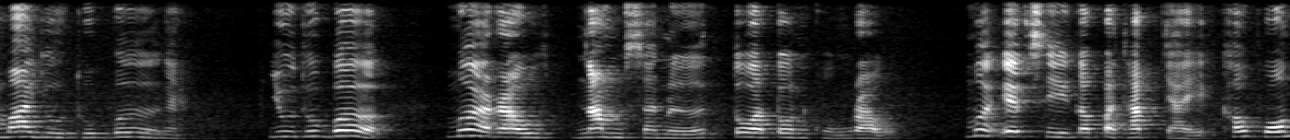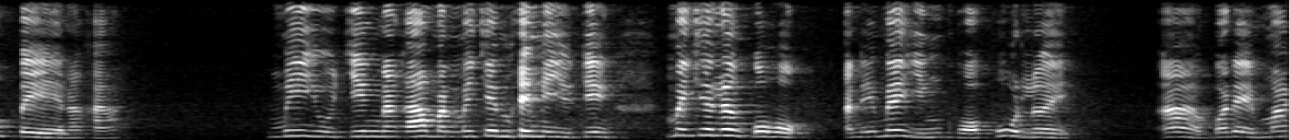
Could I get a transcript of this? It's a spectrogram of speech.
ำว่ายูทูบเบอร์ไงยูทูบเบอร์เมื่อเรานำเสนอตัวตนของเรา เมื่อ FC ก็ประทับใจเขาพร้อมเปย์นะคะ มีอยู่จริงนะคะ มันไม่ใช่ไม่มีอยู่จริง ไม่ใช่เรื่องโกหก อันนี้แม่หญิงขอพูดเลย อ่าบ่ได้มา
